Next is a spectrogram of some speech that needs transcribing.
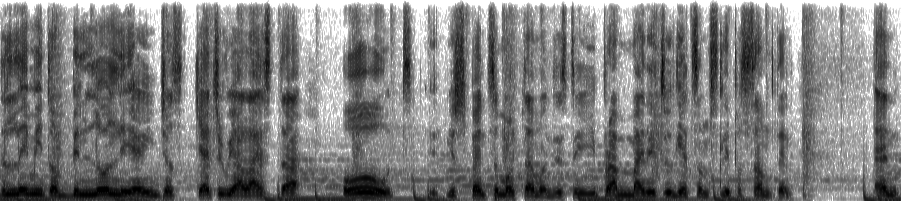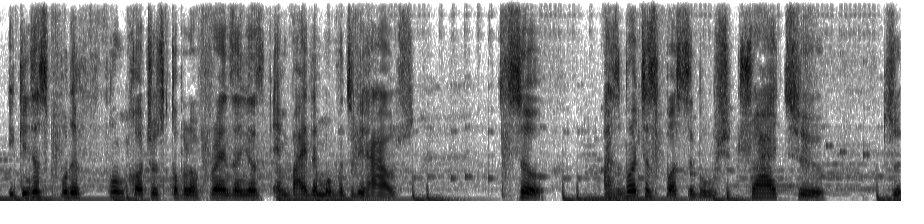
the limit of being lonely and you just get to realize that oh you spent so much time on this thing you probably might need to get some sleep or something and you can just put a phone call to a couple of friends and just invite them over to the house. So as much as possible we should try to to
